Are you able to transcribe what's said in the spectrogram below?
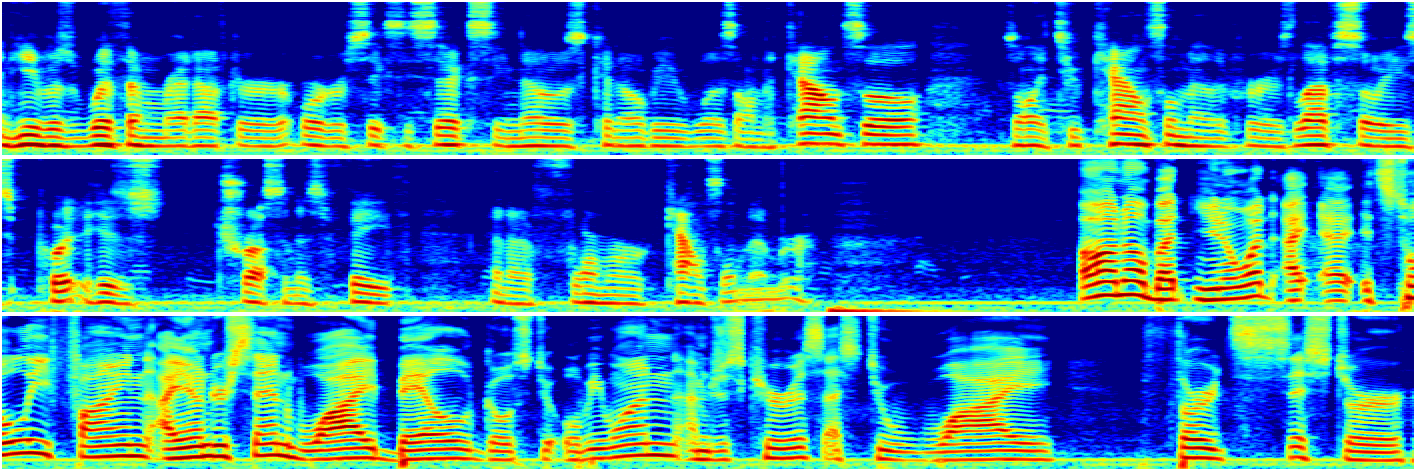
and he was with them right after Order sixty six. He knows Kenobi was on the council. There's only two council members left, so he's put his trust and his faith in a former council member. Oh no, but you know what? I, I it's totally fine. I understand why Bail goes to Obi Wan. I'm just curious as to why third sister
